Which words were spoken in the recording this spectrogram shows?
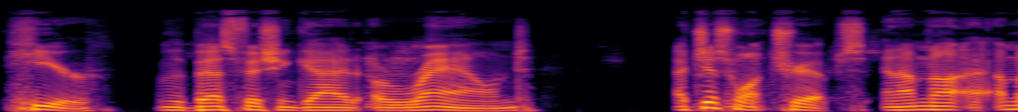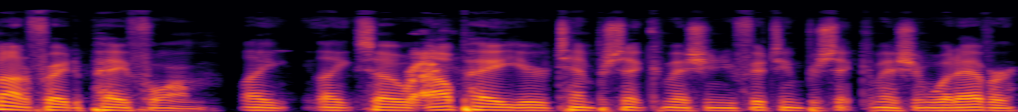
here i'm the best fishing guide mm-hmm. around i just mm-hmm. want trips and i'm not i'm not afraid to pay for them like like so right. i'll pay your 10% commission your 15% commission whatever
